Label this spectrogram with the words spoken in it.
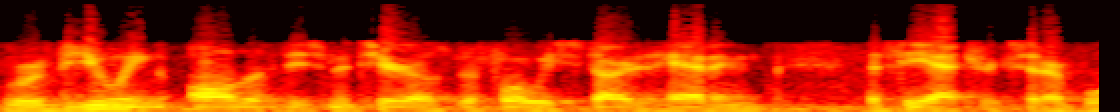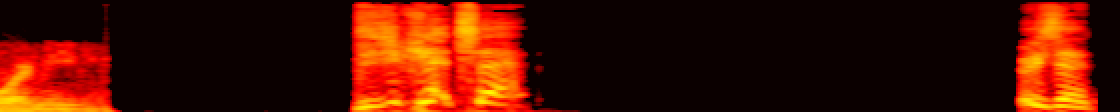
reviewing all of these materials before we started having the theatrics at our board meeting. Did you catch that? He said,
